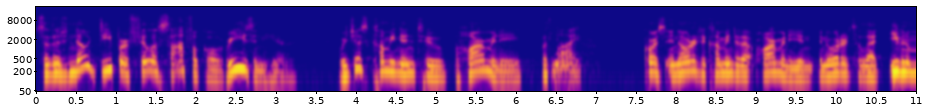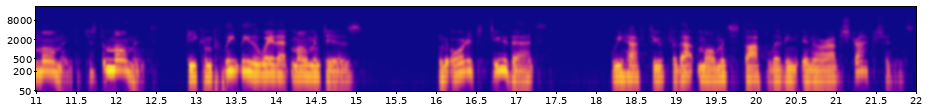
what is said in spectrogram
So there's no deeper philosophical reason here. We're just coming into harmony with life. Of course, in order to come into that harmony, in, in order to let even a moment, just a moment, be completely the way that moment is, in order to do that, we have to, for that moment, stop living in our abstractions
